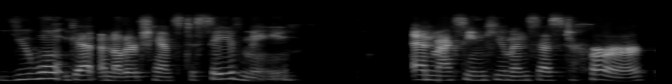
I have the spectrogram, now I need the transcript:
You won't get another chance to save me. And Maxine Kumin says to her,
